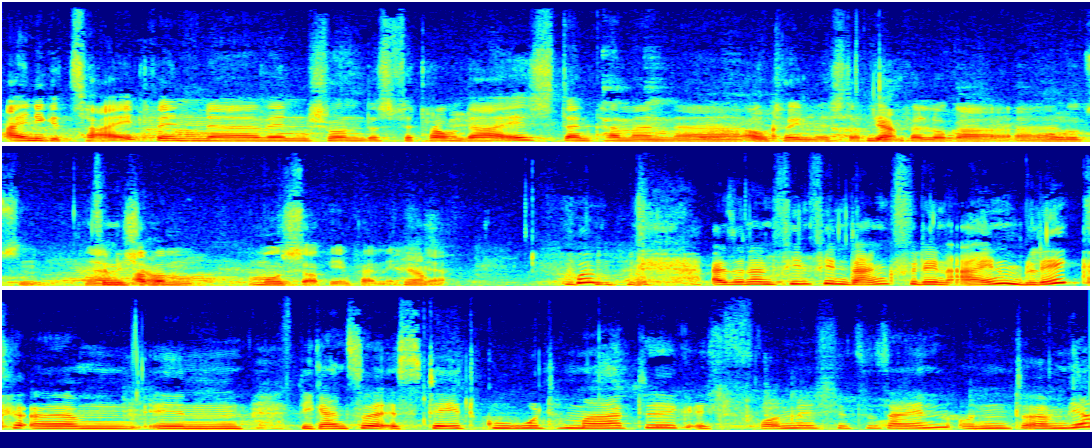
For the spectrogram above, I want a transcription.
einige Zeit, wenn, äh, wenn schon das Vertrauen da ist, dann kann man äh, Autoinvest auf jeden ja. Fall locker äh, nutzen. Ja, aber muss auf jeden Fall nicht. Ja. Cool. Also dann vielen, vielen Dank für den Einblick ähm, in die ganze Estate-Guru-Thematik. Ich freue mich, hier zu sein und ähm, ja,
